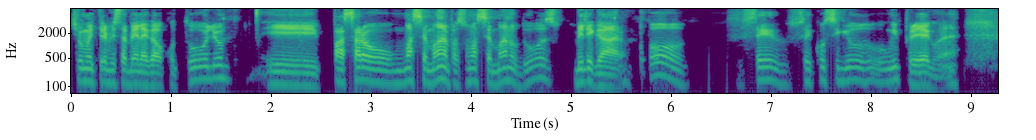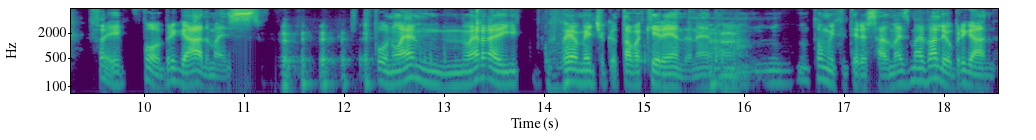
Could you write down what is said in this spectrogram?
Tinha uma entrevista bem legal com o Túlio. E passaram uma semana, passou uma semana ou duas, me ligaram. Pô, você, você conseguiu o um emprego, né? Falei, pô, obrigado, mas tipo, não, é, não era realmente o que eu estava querendo, né? Uhum. Não estou muito interessado, mas, mas valeu, obrigado.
